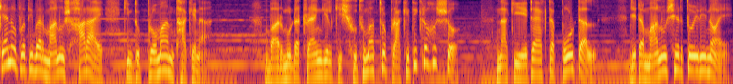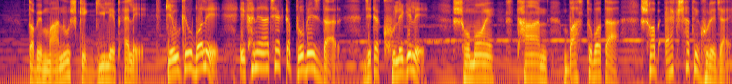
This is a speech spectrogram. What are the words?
কেন প্রতিবার মানুষ হারায় কিন্তু প্রমাণ থাকে না? বারমুডা ট্রায়াঙ্গেল কি শুধুমাত্র প্রাকৃতিক রহস্য? নাকি এটা একটা পোর্টাল যেটা মানুষের তৈরি নয়, তবে মানুষকে গিলে ফেলে? কেউ কেউ বলে, এখানে আছে একটা প্রবেশদ্বার যেটা খুলে গেলে সময়, স্থান, বাস্তবতা সব একসাথে ঘুরে যায়।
